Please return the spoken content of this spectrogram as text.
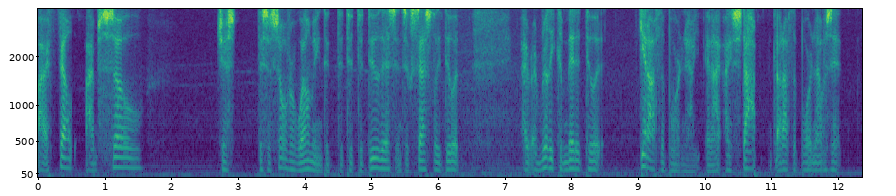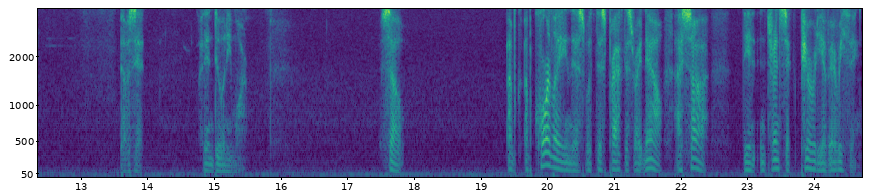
I felt, I'm so just, this is so overwhelming to, to, to, to do this and successfully do it I really committed to it. Get off the board now. And I, I stopped, got off the board, and that was it. That was it. I didn't do anymore. So I'm, I'm correlating this with this practice right now. I saw the intrinsic purity of everything.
